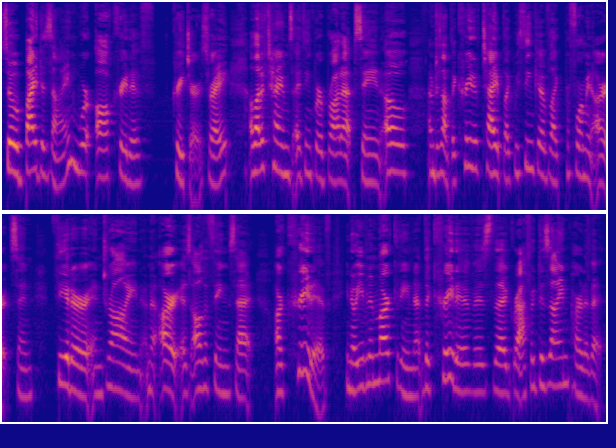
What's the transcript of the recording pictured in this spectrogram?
So by design, we're all creative creatures, right? A lot of times I think we're brought up saying, oh, I'm just not the creative type. Like we think of like performing arts and theater and drawing and art as all the things that are creative. You know, even in marketing, the creative is the graphic design part of it.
